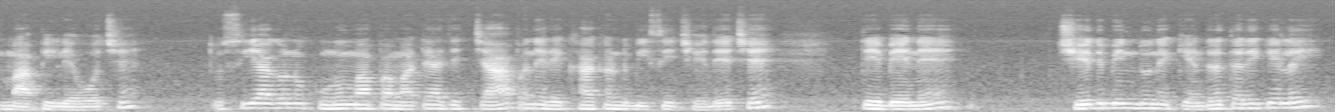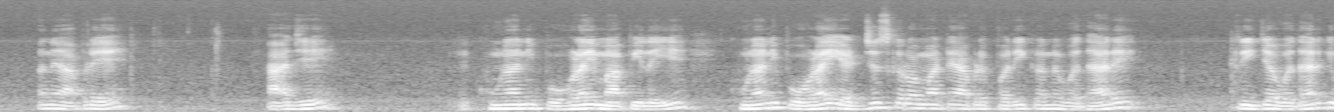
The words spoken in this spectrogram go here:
માપી લેવો છે. તો સી આગળનો ખૂણો માપવા માટે આ જે ચાપ અને રેખાખંડ બીસી છેદે છે. તે બેને છેદબિંદુને કેન્દ્ર તરીકે લઈ અને આપણે આ જે ખૂણાની પહોળાઈ માપી લઈએ. ખૂણાની પહોળાઈ એડજસ્ટ કરવા માટે આપણે પરિકરને વધારે, ત્રિજ્યા વધારે કે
